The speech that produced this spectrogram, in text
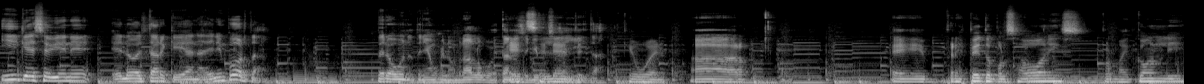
Y que se viene el All-Star que a nadie le importa. Pero bueno, teníamos que nombrarlo porque están los equipos ahí Excelente. Qué bueno. Ah, eh, respeto por Sabonis, por Mike Conley,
